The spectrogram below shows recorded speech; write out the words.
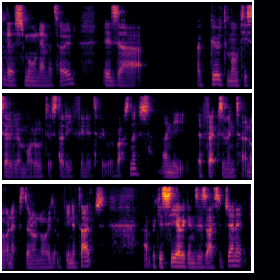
the small nematode, is a, a good multicellular model to study phenotypic robustness and the effects of internal and external noise on phenotypes. Uh, because C. elegans is isogenic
